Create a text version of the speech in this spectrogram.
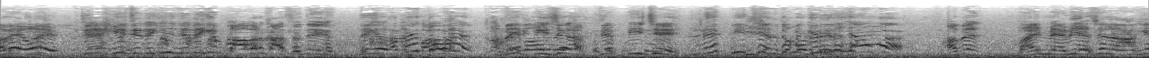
अबे ओए देखिए ये देखिए पावर कहाँ से देगा देखिए अबे पीछे रख दे पीछे। पीछे तो मैं गिर जाऊँगा। अबे भाई मैं भी ऐसे लगा के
